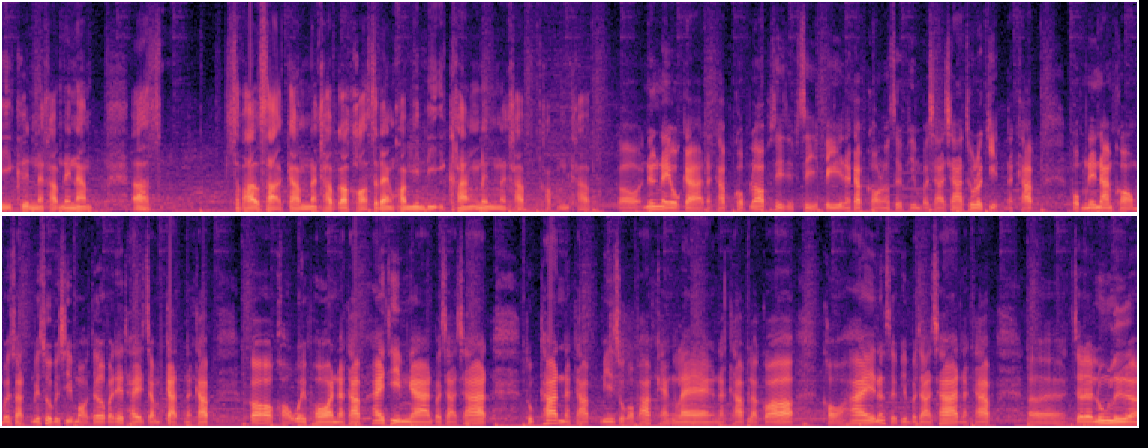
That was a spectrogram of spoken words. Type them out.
ดีขึ้นนะครับในนามเอ่อ สภาอุตสาหกรรมนะครับ ก็ขอแสดงความยินดีอีกครั้งหนึ่งนะครับ ขอบคุณครับ ก็เนื่องในโอกาสนะครับครบรอบ 44 ปีนะครับของหนังสือพิมพ์ประชาชาติธุรกิจนะครับ ผมในนามของบริษัทมิ t ซูบิชิมอเตอร์ประเทศไทยจำกัดนะครับ ก็ขออวยพรนะครับให้ทีมงานประชาชาติทุกท่านนะครับ มีสุขภาพแข็งแรงนะครับ แล้วก็ขอให้หนังสือพิมพ์ประชาชาตินะครับเอ่อเจริญรุ่งเรือง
